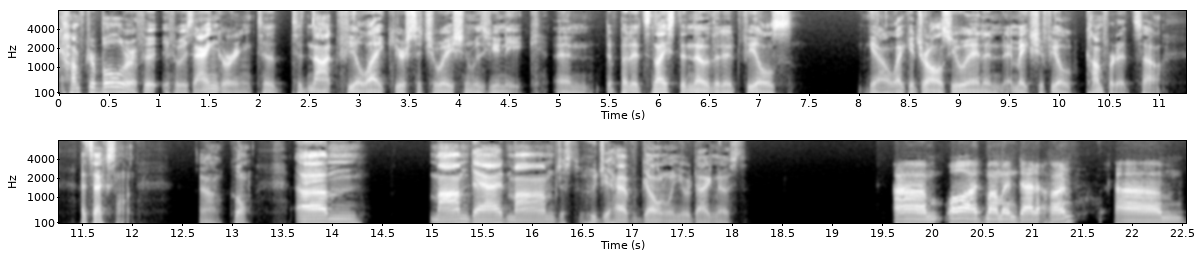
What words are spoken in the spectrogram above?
comfortable or if it if it was angering to to not feel like your situation was unique. And but it's nice to know that it feels you know like it draws you in and it makes you feel comforted. So that's excellent. Oh cool. Um mom dad mom just who'd you have going when you were diagnosed? Um, well, I had mum and dad at home, um,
